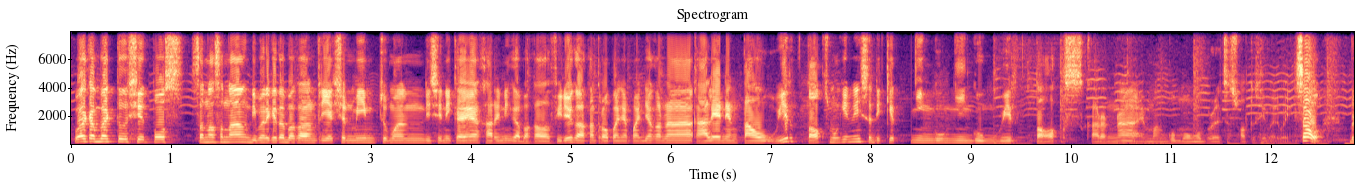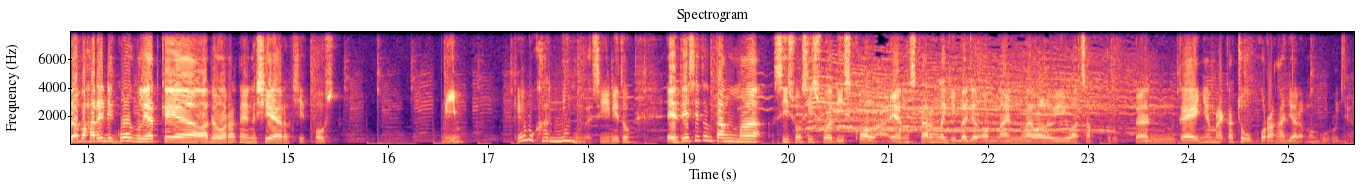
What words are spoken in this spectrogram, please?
welcome back to shitpost senang-senang di mana kita bakalan reaction meme cuman di sini kayaknya hari ini nggak bakal video nggak akan terlalu panjang-panjang karena kalian yang tahu weird talks mungkin ini sedikit nyinggung-nyinggung weird talks karena emang gue mau ngobrolin sesuatu sih by the way. So, berapa hari ini gue ngeliat kayak ada orang yang nge-share shitpost meme Kayaknya bukan meme gak sih ini tuh? Intinya sih tentang siswa-siswa di sekolah Yang sekarang lagi belajar online melalui WhatsApp group. Dan kayaknya mereka cukup kurang ajar sama gurunya.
